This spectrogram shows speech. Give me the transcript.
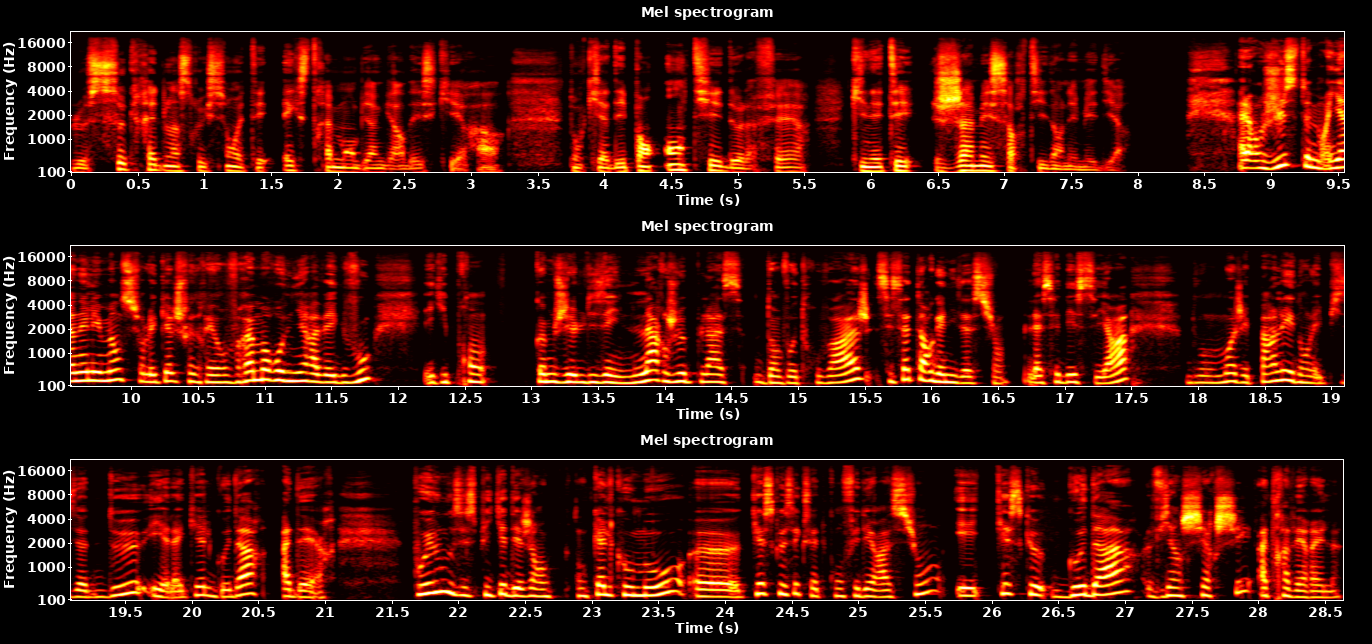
Le secret de l'instruction était extrêmement bien gardé, ce qui est rare. Donc il y a des pans entiers de l'affaire qui n'étaient jamais sortis dans les médias. Alors justement, il y a un élément sur lequel je souhaiterais vraiment revenir avec vous et qui prend, comme je le disais, une large place dans votre ouvrage, c'est cette organisation, la CDCA, dont moi j'ai parlé dans l'épisode 2 et à laquelle Godard adhère. Pouvez-vous nous expliquer déjà en, quelques mots euh, qu'est-ce que c'est que cette confédération et qu'est-ce que Godard vient chercher à travers elle?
